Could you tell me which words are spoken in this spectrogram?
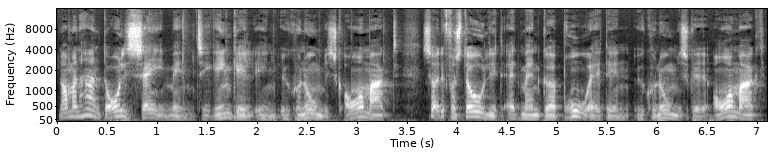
Når man har en dårlig sag, men til gengæld en økonomisk overmagt, så er det forståeligt, at man gør brug af den økonomiske overmagt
